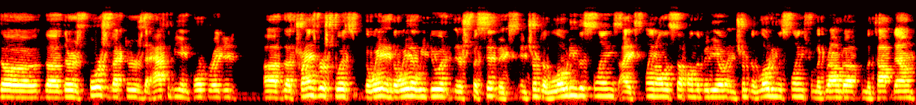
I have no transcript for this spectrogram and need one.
the, the there's force vectors that have to be incorporated. Uh, the transverse twist, the way the way that we do it, there's specifics in terms of loading the slings. I explain all this stuff on the video. In terms of loading the slings from the ground up, from the top down,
